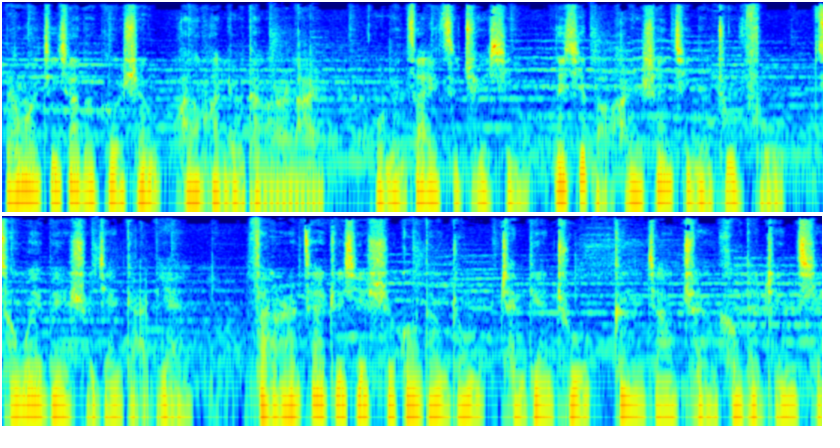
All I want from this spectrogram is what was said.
难忘今宵的歌声缓缓流淌而来，我们再一次确信，那些饱含深情的祝福从未被时间改变，反而在这些时光当中沉淀出更加醇厚的真情。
